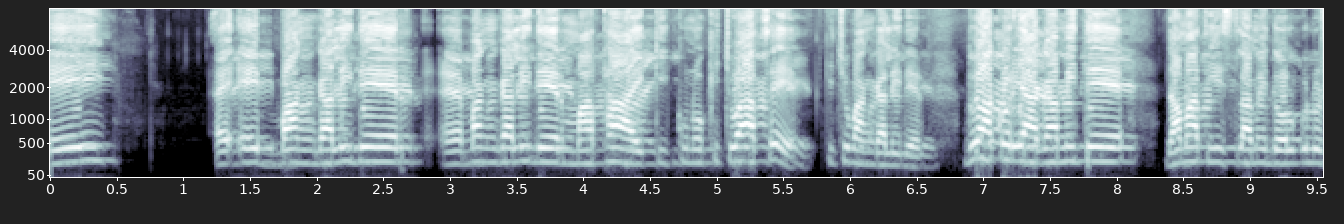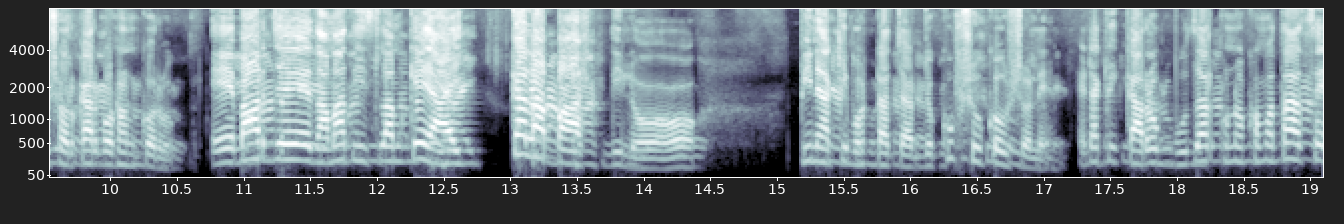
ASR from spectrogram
এই এই বাঙালিদের বাঙালিদের মাথায় কি কোনো কিছু আছে? কিছু বাঙালিদের। দোয়া করি আগামীতে জামাতি ইসলামী দলগুলো সরকার গঠন করুক। এবার যে জামাতি ইসলামকে আইকালা বাস দিল। পিনাকি ভট্টাচার্য খুব সুকৌশলে। এটা কি কারও বুঝার কোনো ক্ষমতা আছে?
